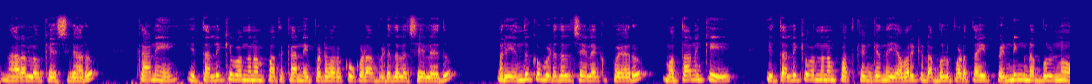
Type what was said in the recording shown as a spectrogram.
నారా లోకేష్ గారు. కానీ ఈ తల్లికి వందనం పథకాన్ని ఇప్పటి వరకు కూడా విడుదల చేయలేదు. మరి ఎందుకు విడుదల చేయలేకపోయారు? మొత్తానికి ఈ తల్లికి వందనం పథకం కింద ఎవరికి డబ్బులు పడతాయి? పెండింగ్ డబ్బులను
